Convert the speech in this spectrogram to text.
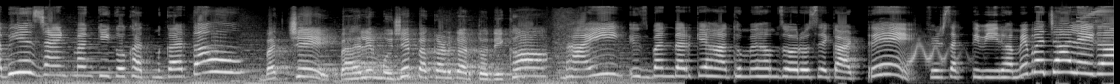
अभी इस जाइंट मंकी को खत्म करता हूँ। बच्चे पहले मुझे पकड़ कर तो दिखा। भाई इस बंदर के हाथों में हम जोरों से काटते हैं फिर शक्तिवीर हमें बचा लेगा।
